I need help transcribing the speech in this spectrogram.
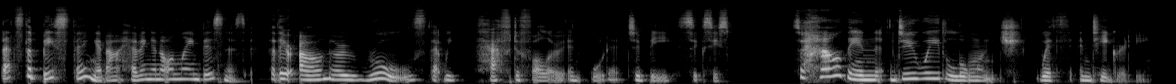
That's the best thing about having an online business, that there are no rules that we have to follow in order to be successful. So, how then do we launch with integrity?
